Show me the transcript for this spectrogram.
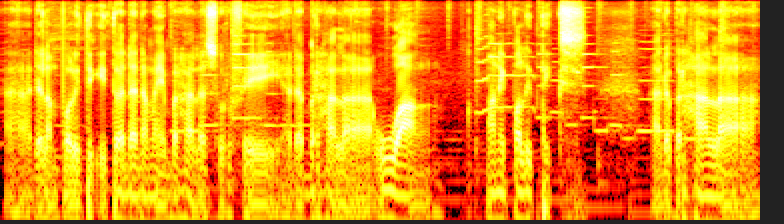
Uh, dalam politik itu ada namanya berhala survei, ada berhala uang, money politics, ada berhala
